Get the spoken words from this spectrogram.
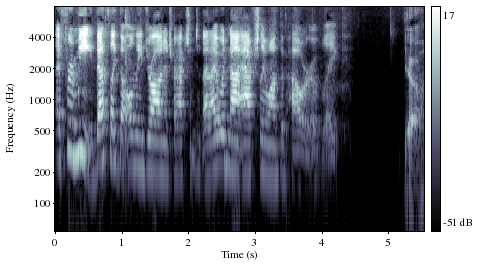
Uh, for me. That's like the only draw and attraction to that. I would not actually want the power of like. Yeah.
